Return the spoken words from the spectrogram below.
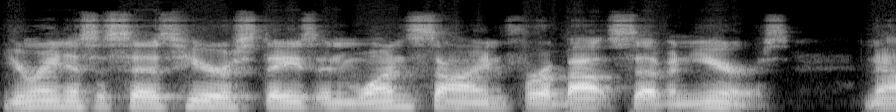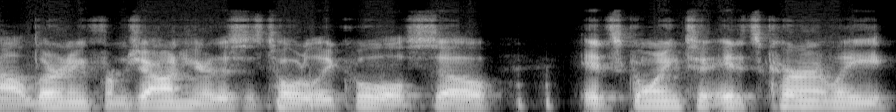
Uranus, it says here, stays in one sign for about seven years. Now, learning from John here, this is totally cool. So it's going to, it's currently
